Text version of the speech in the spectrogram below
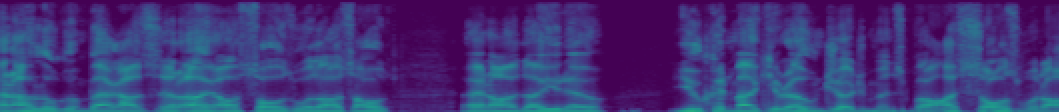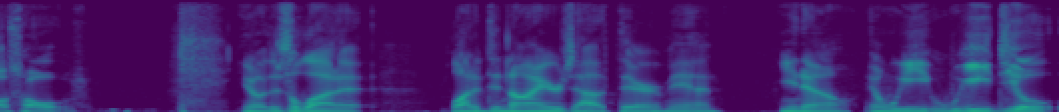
And I looking back, I said, hey, I saws what I saws. And I, you know, you can make your own judgments, but I saws what I saws. you know there's a lot of a lot of deniers out there man you know and we we deal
